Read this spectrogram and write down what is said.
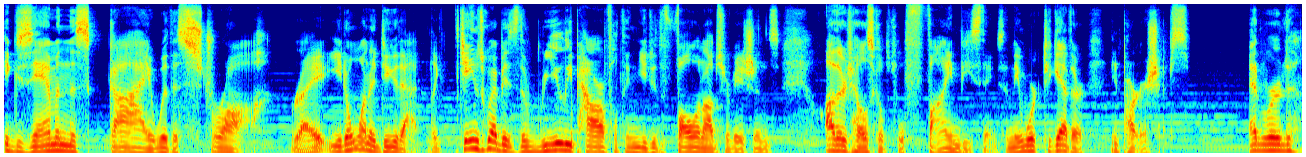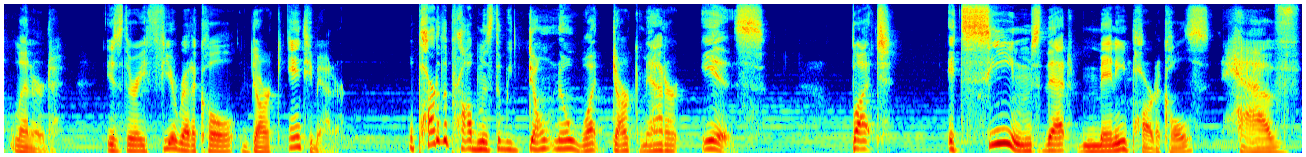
examine the sky with a straw, right? You don't want to do that. Like James Webb is the really powerful thing you do the follow-on observations. Other telescopes will find these things and they work together in partnerships. Edward Leonard, is there a theoretical dark antimatter? Well, part of the problem is that we don't know what dark matter is. But it seems that many particles have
